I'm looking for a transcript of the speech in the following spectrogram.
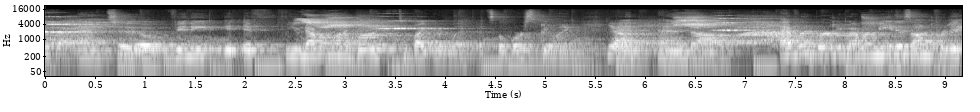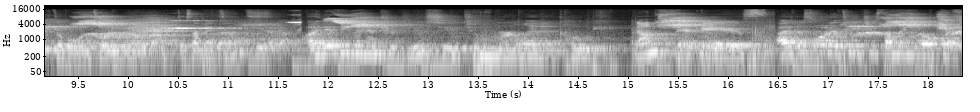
Okay. And two, Vinny, if you never want a bird to bite your lip, it's the worst feeling. Yeah. And, and uh, every bird you ever meet is unpredictable until you know them. Does that make sense? Yeah. I didn't even introduce you to Merlin and Cody. Down the staircase. I just want to teach you something real quick.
